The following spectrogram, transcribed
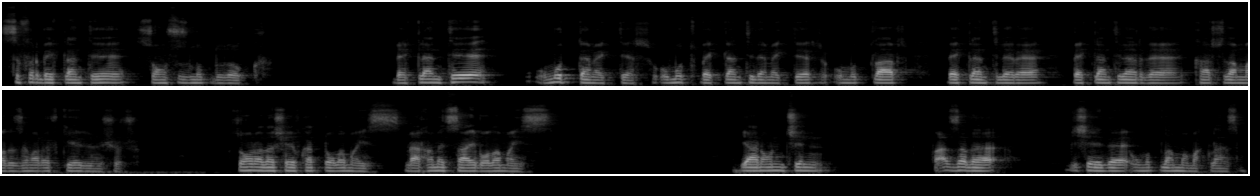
Sıfır beklenti, sonsuz mutluluk. Beklenti umut demektir. Umut beklenti demektir. Umutlar beklentilere, beklentiler de karşılanmadığı zaman öfkeye dönüşür. Sonra da şefkatli olamayız. Merhamet sahibi olamayız. Yani onun için fazla da bir şeyde umutlanmamak lazım.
